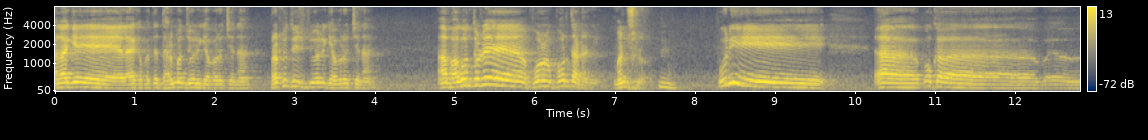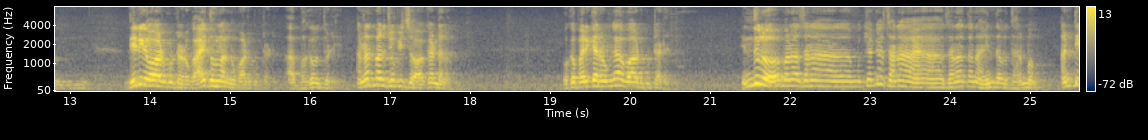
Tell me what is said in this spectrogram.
అలాగే లేకపోతే ధర్మం జోలికి ఎవరు వచ్చినా ప్రకృతి జోలికి ఎవరు వచ్చినా ఆ భగవంతుడే పో పోతాడని మనుషులు. పూని ఒక దీనిగా వాడుకుంటాడు ఒక ఆయుధంలాగా వాడుకుంటాడు ఆ భగవంతుడే. అన్నది మనం చూపించాం అఖండనం ఒక పరికరంగా వాడుకుంటాడని. ఇందులో మన సనా ముఖ్యంగా సనా సనాతన హైందవ ధర్మం. అంటే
